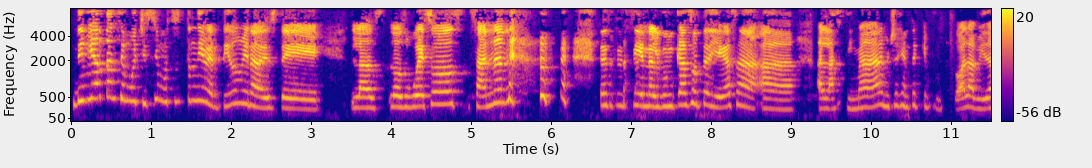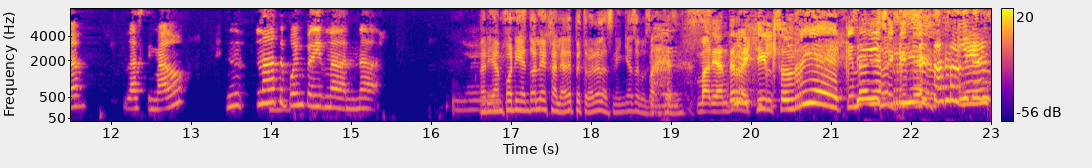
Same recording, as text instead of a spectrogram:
diviértanse muchísimo, esto es tan divertido, mira, este, las, los huesos sanan. Este, si en algún caso te llegas a, a, a lastimar, hay mucha gente que pues, toda la vida lastimado, nada te puede impedir nada, nada. Yes. Harían poniéndole jalea de petróleo a las niñas de los dientes. Marian de Regil, sonríe, que nadie te quite. Esta sonrisa es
